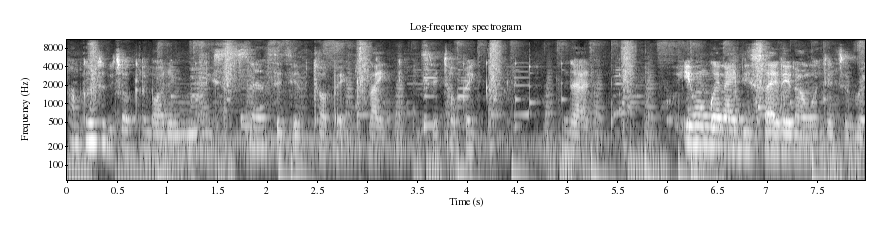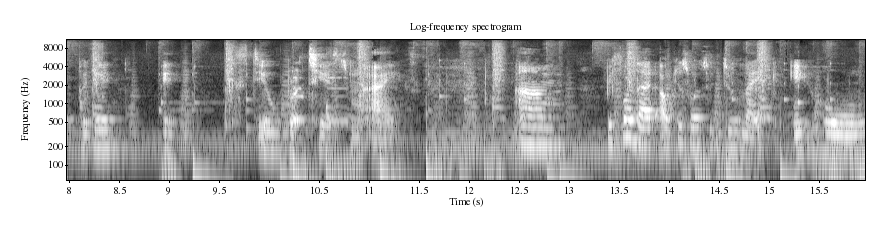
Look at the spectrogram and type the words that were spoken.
I'm going to be talking about a really sensitive topic. Like, it's a topic that even when I decided I wanted to record it, it still brought tears to my eyes. Um, before that, I just want to do like a whole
